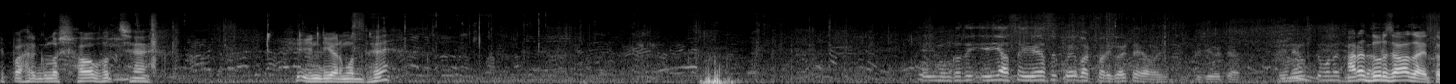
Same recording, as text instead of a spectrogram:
এই পাহাড়গুলো সব হচ্ছে ইন্ডিয়ার মধ্যে। আরও দূর যাওয়া যায় তো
